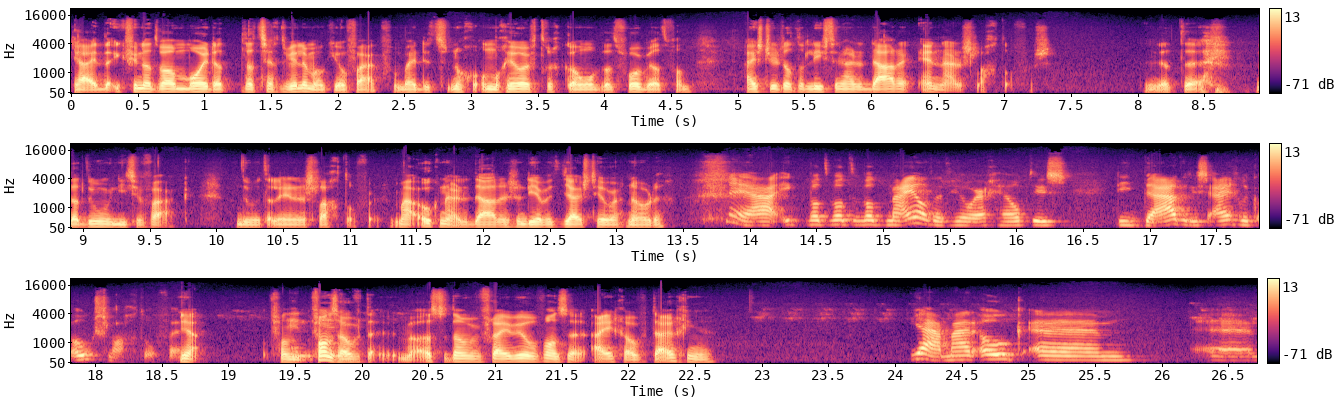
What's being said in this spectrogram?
ja, ik vind dat wel mooi, dat, dat zegt Willem ook heel vaak. Van bij dit, nog, om nog heel even terug te komen op dat voorbeeld van... Hij stuurt altijd liefde naar de dader en naar de slachtoffers. En Dat, eh, dat doen we niet zo vaak. Dan doen we het alleen naar de slachtoffers. Maar ook naar de daders. En die hebben het juist heel erg nodig. Nou ja, ik, wat, wat, wat mij altijd heel erg helpt is, die dader is eigenlijk ook slachtoffer. Ja. Van, En- van zijn als het dan weer vrij wil, van zijn eigen overtuigingen. Ja, maar ook, ehm, ehm,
